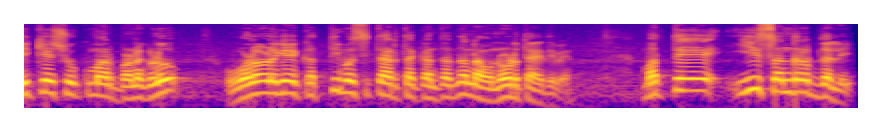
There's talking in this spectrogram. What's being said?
ಡಿ ಕೆ ಶಿವಕುಮಾರ್ ಬಣಗಳು ಒಳೊಳಗೆ ಕತ್ತಿ ಮಸಿತಾ ಇರ್ತಕ್ಕಂಥದ್ದನ್ನು ನಾವು ನೋಡ್ತಾ ಇದ್ದೀವಿ. ಮತ್ತು ಈ ಸಂದರ್ಭದಲ್ಲಿ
